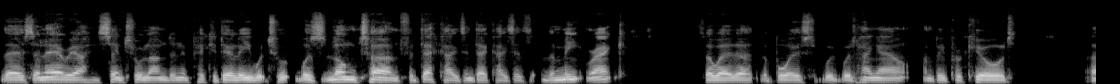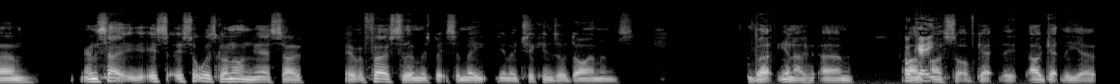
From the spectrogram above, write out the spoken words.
there's an area in central London in Piccadilly which w- was long term for decades and decades as the meat rack. So where the, the boys would, would hang out and be procured. Um, and so it's it's always gone on, yeah. So it refers to them as bits of meat, you know, chickens or diamonds. But you know, um, Okay. I, I, sort of get the I get the uh,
